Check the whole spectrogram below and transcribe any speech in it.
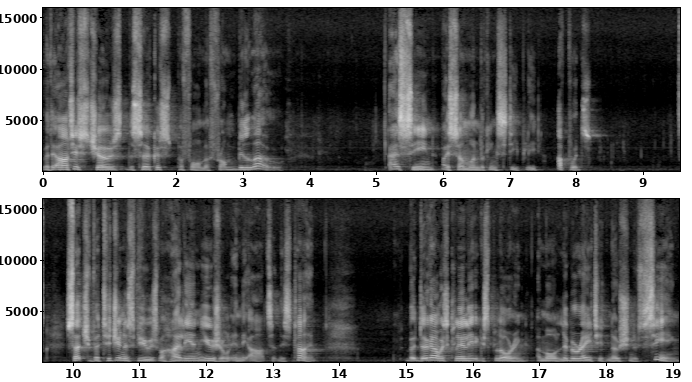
where the artist shows the circus performer from below, as seen by someone looking steeply upwards. Such vertiginous views were highly unusual in the arts at this time. But Degas was clearly exploring a more liberated notion of seeing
